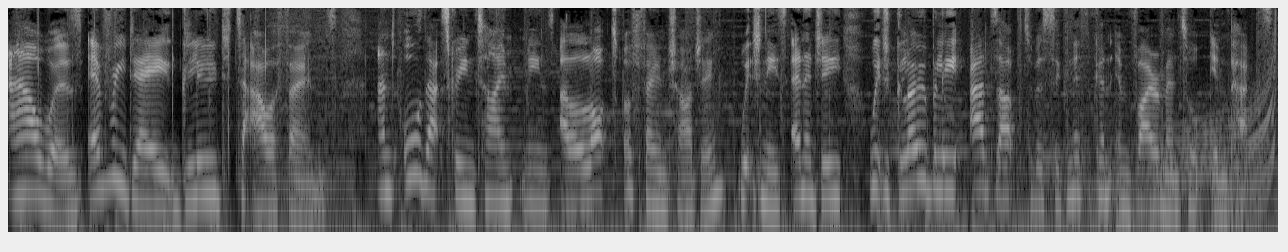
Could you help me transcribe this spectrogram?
hours every day glued to our phones. And all that screen time means a lot of phone charging, which needs energy, which globally adds up to a significant environmental impact.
